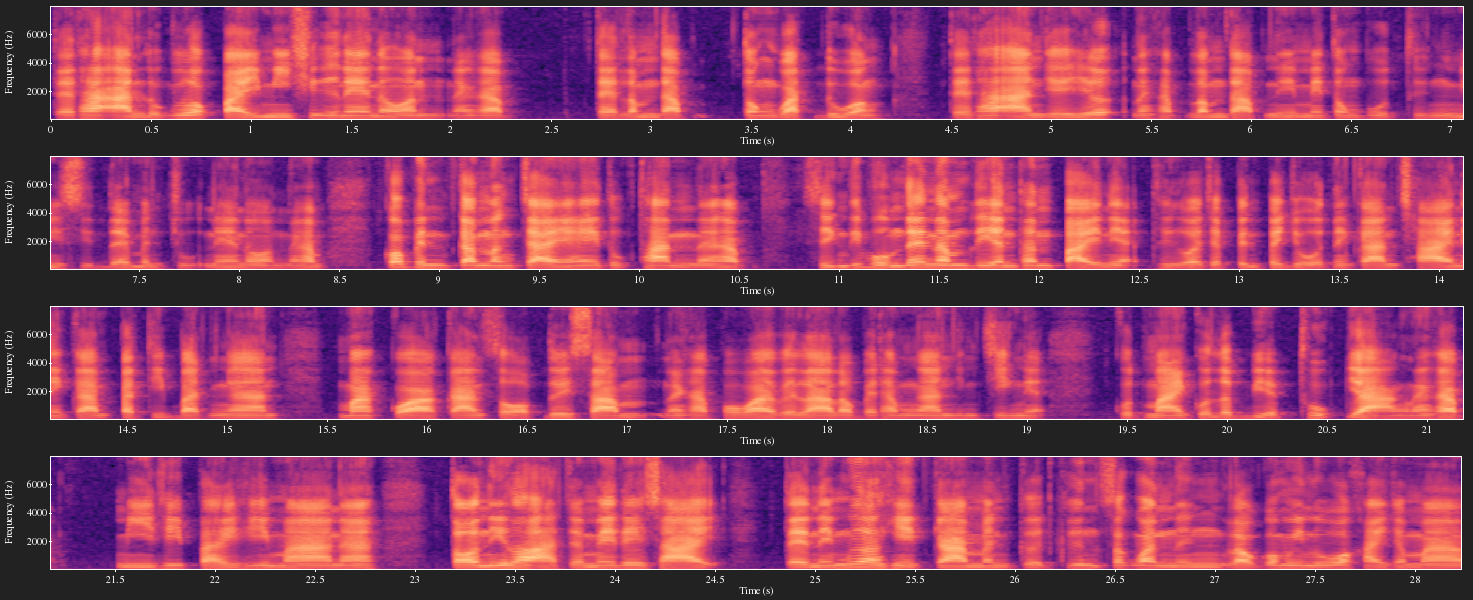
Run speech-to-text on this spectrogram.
แต่ถ้าอ่านลวกๆไปมีชื่อแน่นอนนะครับ แต่ลำดับต้องวัดดวง แต่ถ้าอ่านเยอะๆนะครับลำดับนี้ไม่ต้องพูดถึงมีสิทธิ์ได้บรรจุแน่นอนนะครับ ก็เป็นกำลังใจให้ทุกท่านนะครับ สิ่งที่ผมได้นำเรียนท่านไปเนี่ยถือว่าจะเป็นประโยชน์ในการใช้ในการปฏิบัติงานมากกว่าการสอบด้วยซ้ำนะครับ เพราะว่าเวลาเราไปทำงานจริงๆเนี่ยกฎหมายกฎระเบียบทุกอย่างนะครับ มีที่ไปที่มานะ ตอนนี้เราอาจจะไม่ได้ใช้ แต่ในเมื่อเหตุการณ์มันเกิดขึ้นสักวันหนึ่งเราก็ไม่รู้ว่าใครจะมา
